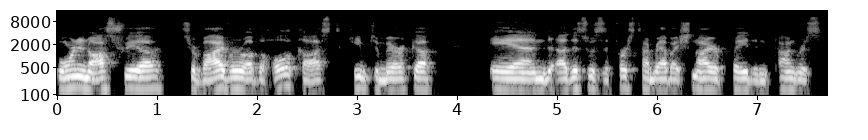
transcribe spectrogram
born in Austria, survivor of the Holocaust, came to America. And uh, this was the first time Rabbi Schneier prayed in Congress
